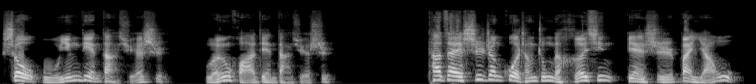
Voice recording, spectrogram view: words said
授武英殿大学士、文华殿大学士。他在施政过程中的核心便是办洋务，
